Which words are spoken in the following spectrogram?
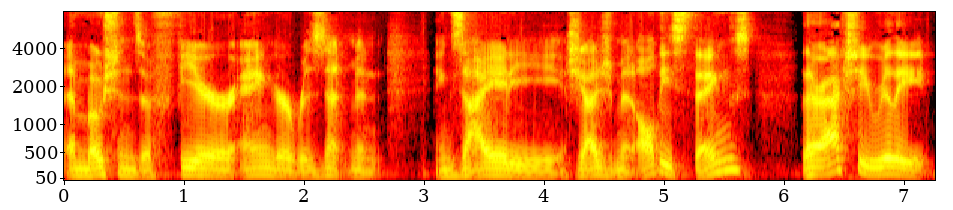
emotions of fear anger resentment anxiety, judgment, all these things, they're actually really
